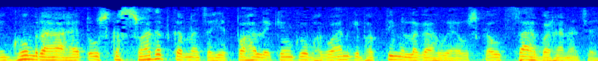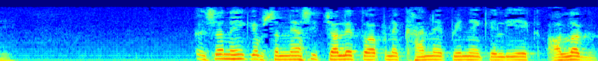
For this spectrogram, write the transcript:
घूम रहा है तो उसका स्वागत करना चाहिए पहले, क्योंकि वो भगवान की भक्ति में लगा हुआ है, उसका उत्साह बढ़ाना चाहिए। ऐसा नहीं कि अब सन्यासी चले तो अपने खाने पीने के लिए एक अलग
